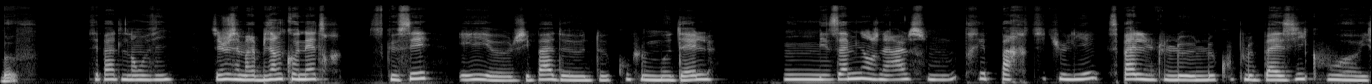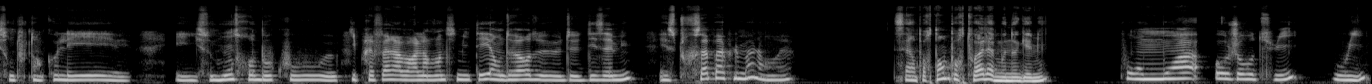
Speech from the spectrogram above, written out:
bof? C'est pas de l'envie. C'est juste j'aimerais bien connaître ce que c'est et euh, j'ai pas de, de couple modèle. Mes amis en général sont très particuliers. C'est pas le, le couple basique où euh, ils sont tout le temps collés et, ils se montrent beaucoup. euh, ils préfèrent avoir leur intimité en dehors de, de- des amis. Et je trouve ça pas plus mal en vrai. C'est important pour toi, la monogamie? Pour moi, aujourd'hui, oui.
